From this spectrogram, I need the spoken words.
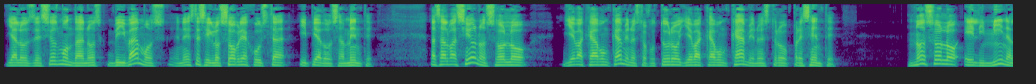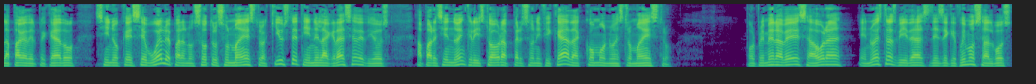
y a los deseos mundanos, vivamos en este siglo sobria, justa y piadosamente. La salvación no solo lleva a cabo un cambio en nuestro futuro, lleva a cabo un cambio en nuestro presente. No solo elimina la paga del pecado, sino que se vuelve para nosotros un maestro. Aquí usted tiene la gracia de Dios apareciendo en Cristo, ahora personificada como nuestro Maestro. Por primera vez ahora en nuestras vidas, desde que fuimos salvos,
